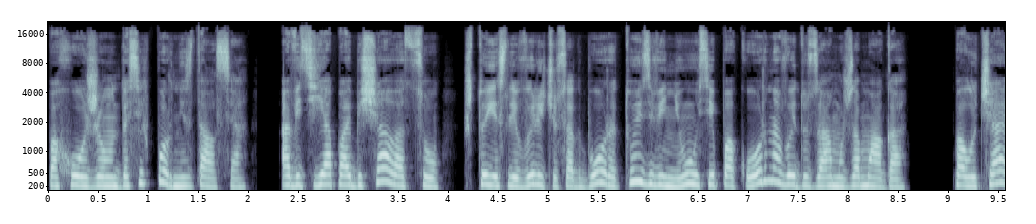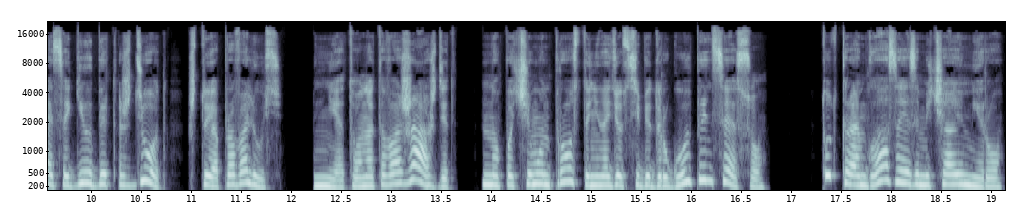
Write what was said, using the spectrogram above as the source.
Похоже, он до сих пор не сдался. А ведь я пообещала отцу, что если вылечу с отбора, то извинюсь и покорно выйду замуж за мага. Получается, Гилберт ждет, что я провалюсь. Нет, он этого жаждет, но почему он просто не найдет себе другую принцессу? Тут краем глаза я замечаю Миру.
